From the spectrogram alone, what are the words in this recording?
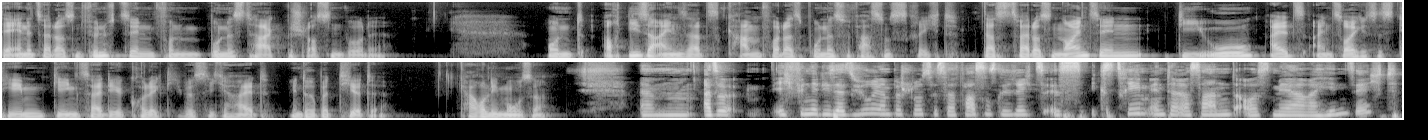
der Ende 2015 vom Bundestag beschlossen wurde. Und auch dieser Einsatz kam vor das Bundesverfassungsgericht, das 2019 die EU als ein solches System gegenseitiger kollektiver Sicherheit interpretierte. Caroline Moser. Ähm, also ich finde, dieser Syrien-Beschluss des Verfassungsgerichts ist extrem interessant aus mehrerer Hinsicht.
